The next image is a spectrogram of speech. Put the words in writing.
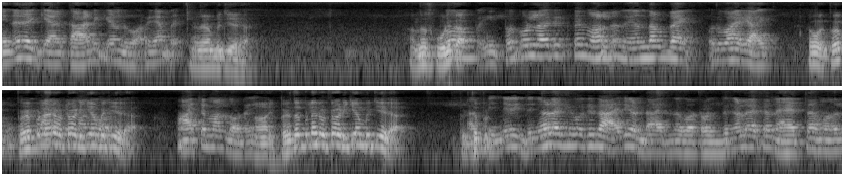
എന്നതൊക്കെയാ കാണിക്കാന്ന് പറയാൻ പറ്റും പറ്റിയല്ല. അന്ന് സ്കൂളിൽ ഇപ്പൊ- പിള്ളേരൊക്കെ നല്ല നിയന്ത്രണം ഒരുമാതിരിയായി. ഓ ഇപ്പൊ ഇപ്പോഴത്തെ പിള്ളേരെ ഒട്ടും അടിക്കാൻ പറ്റിയല്ല. മാറ്റം വന്നു തുടങ്ങി. ആ ഇപ്പോഴത്തെ പിള്ളേർ ഒട്ടും അടിക്കാൻ പറ്റിയല്ല. പിന്നെ ഇതുങ്ങളൊക്കെ ഒരു കാര്യം ഉണ്ടായിരുന്നു കേട്ടോ. ഇതുങ്ങളെയൊക്കെ നേരത്തെ മുതൽ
